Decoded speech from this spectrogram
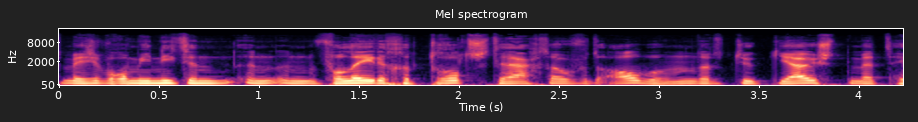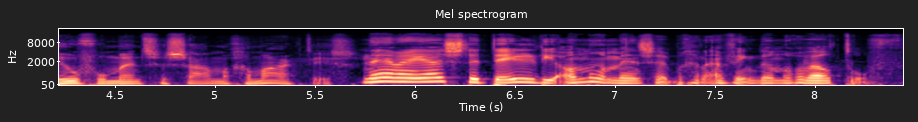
Tenminste, waarom je niet een, een, een volledige trots draagt over het album. Omdat het natuurlijk juist met heel veel mensen samen gemaakt is. Nee, maar juist de delen die andere mensen hebben gedaan, vind ik dan nog wel tof.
